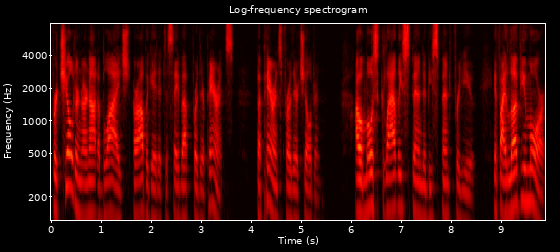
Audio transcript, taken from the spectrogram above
For children are not obliged or obligated to save up for their parents, but parents for their children. I will most gladly spend and be spent for you. If I love you more,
